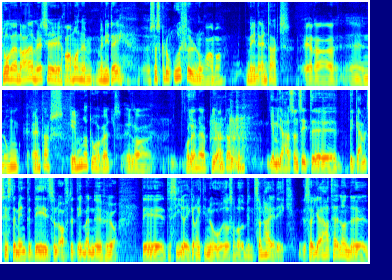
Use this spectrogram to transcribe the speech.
Du har været meget med til rammerne, men i dag, så skal du udfylde nogle rammer med en andagt. Er der øh, nogle andagtsemner, du har valgt, eller hvordan er, bliver andagten? Jamen, jeg har sådan set øh, det gamle testamente, det er sådan ofte det, man øh, hører. Det, det siger ikke rigtig noget og sådan noget, men sådan har jeg det ikke. Så jeg har taget nogle øh,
